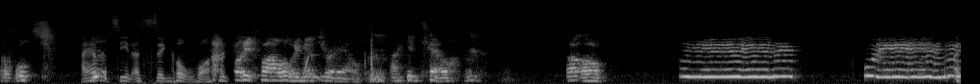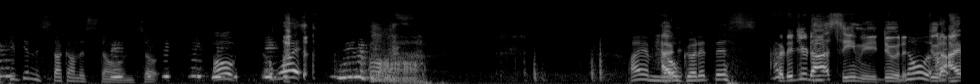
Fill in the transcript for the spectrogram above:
Oh, I haven't seen a single one. I'm really following a trail. I can tell. Uh oh. I keep getting stuck on this stone, so. Oh, what? Ah. I am How no did- good at this. How did you not see me, dude? No, dude, I- I,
